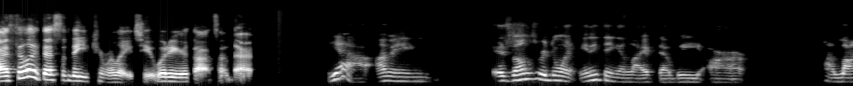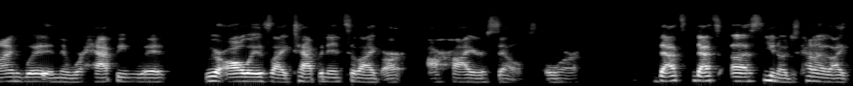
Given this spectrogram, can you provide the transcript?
I feel like that's something you can relate to. What are your thoughts on that? Yeah, I mean, as long as we're doing anything in life that we are aligned with and then we're happy with, we're always like tapping into like our our higher selves or that's that's us you know just kind of like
